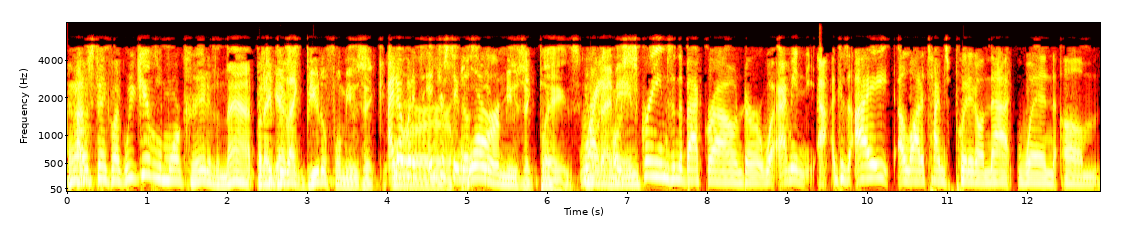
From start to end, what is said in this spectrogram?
And I always think like we get a little more creative than that, but it I could guess be like beautiful music. I know, but it's interesting, those- Horror music plays. You right know what I mean? or screams in the background or what i mean because i a lot of times put it on that when um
